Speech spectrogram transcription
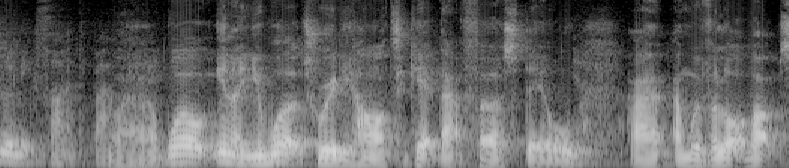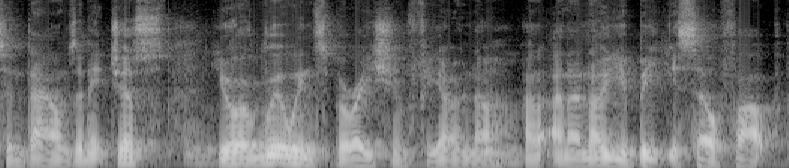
really excited about Wow. it. Well, you know, you worked really hard to get that first deal, uh, and with a lot of ups and downs, and it just, you're a real inspiration, Fiona. And, and I know you beat yourself up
